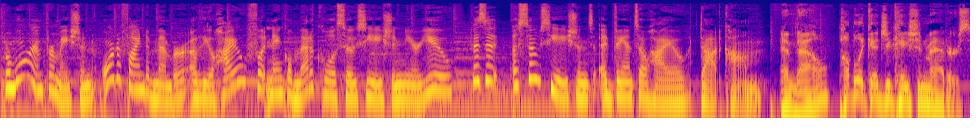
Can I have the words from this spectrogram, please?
For more information or to find a member of the Ohio Foot and Ankle Medical Association near you, visit associationsadvanceohio.com. And now, Public Education Matters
